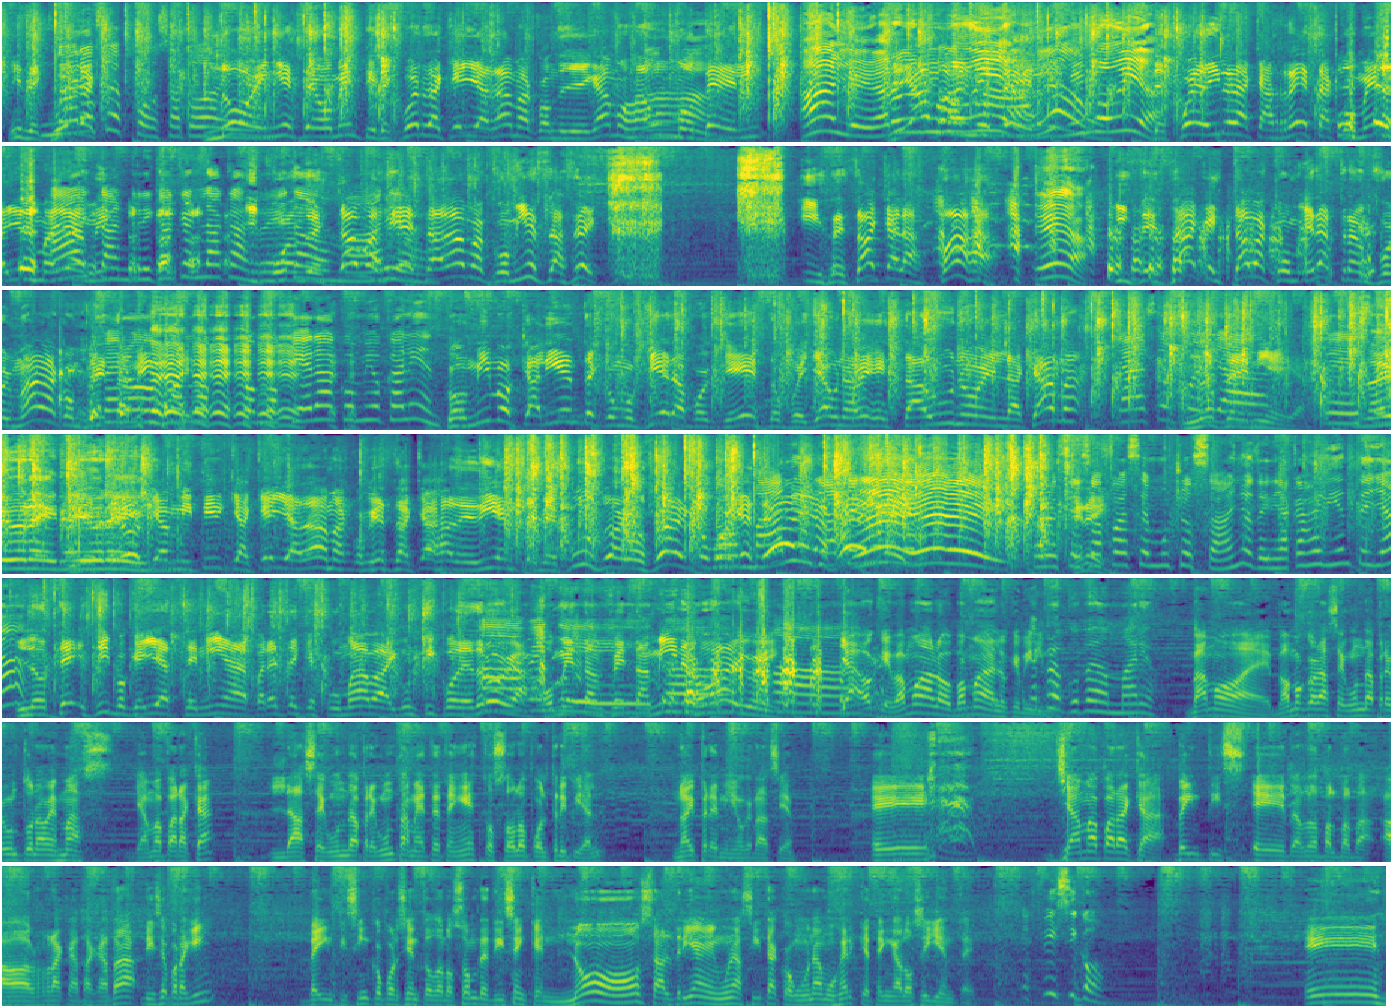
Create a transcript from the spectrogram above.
Y No recuerda... era su esposa todavía. No, en ese momento. Y recuerda aquella dama cuando llegamos a un Ah. motel, Ah, llegaron el Llegamos mismo al día. motel. El mismo día. después de ir a la carreta a comer allá en Ay, Miami. tan rica que es la y carreta, cuando don estaba así, Mario. esta dama comienza a hacer... Y se saca las pajas. ¡Ea! Y te saca y estaba com- era transformada Pero completamente. como, como quiera comió caliente. Comimos caliente como quiera, porque esto, pues ya una vez está uno en la cama, No ya. te niega. Eso- No hay break, no hay tengo que break. admitir que aquella dama con esta caja de dientes me puso a gozar como Don que se vaya, pues. ¡Ey, ey! Pero si eso fue hace muchos años, tenía caja de dientes ya. Lo te- sí, porque ella tenía, parece que fumaba algún tipo de droga Ah, o bendito. metanfetaminas o algo. y- Ah. Ya, ok, vamos a lo, vamos a lo que No te vinimos. preocupes, don Mario. Vamos, a- vamos con la segunda pregunta una vez más. Llama para acá. La segunda pregunta, métete en esto solo por tripial. No hay premio, gracias. Eh, llama para acá. 20, eh, bla, bla, bla, bla, bla. Ah. Dice por aquí. 25% de los hombres dicen que no saldrían en una cita con una mujer que tenga lo siguiente. Es físico. Eh,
